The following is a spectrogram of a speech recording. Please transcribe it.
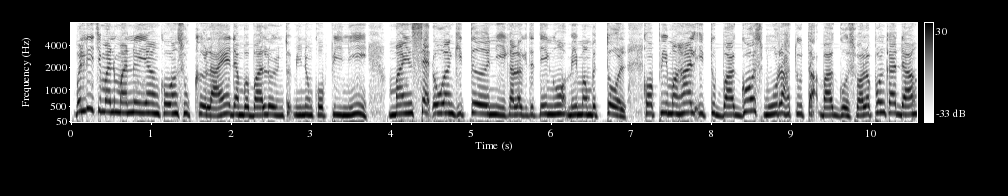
Beli je mana-mana yang korang suka lah eh Dan berbaloi untuk minum kopi ni Mindset orang kita ni Kalau kita tengok memang betul Kopi mahal itu bagus Murah tu tak bagus Walaupun kadang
